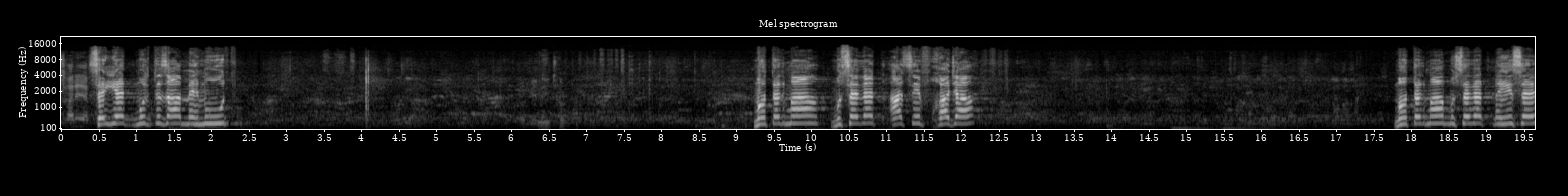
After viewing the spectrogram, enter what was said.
सारे सैयद मुर्तज़ा महमूद। नहीं छोड़ मोहतरमा मुसरत आसिफ ख्वाजा मोहतरमा मुसरत महेसर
